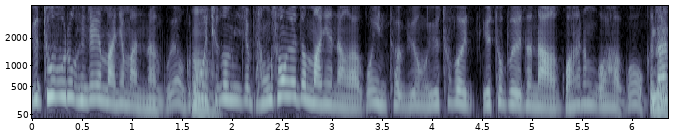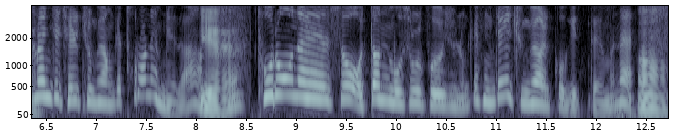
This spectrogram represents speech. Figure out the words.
유튜브로 굉장히 많이 만나고요. 그리고 어. 지금 이제 방송에도 많이 나가고 인터뷰 뭐 유튜브 유튜브에도 나가고 하는 거 하고 그다음에 네. 이제 제일 중요한 게 토론회입니다. 예. 토론회에서 어떤 모습을 보여주는 게 굉장히 중요할 거기 때문에 어.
